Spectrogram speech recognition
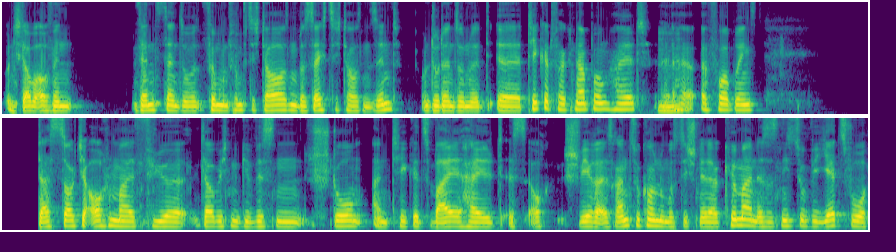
und ich glaube auch, wenn wenn es dann so 55.000 bis 60.000 sind und du dann so eine äh, Ticketverknappung halt äh, Mhm. her- hervorbringst, das sorgt ja auch mal für, glaube ich, einen gewissen Sturm an Tickets, weil halt es auch schwerer ist ranzukommen. Du musst dich schneller kümmern. Es ist nicht so wie jetzt, wo,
